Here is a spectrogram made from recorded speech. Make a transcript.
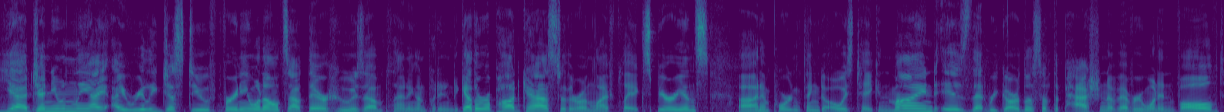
Yeah, genuinely, I, I really just do. For anyone else out there who is um, planning on putting together a podcast or their own live play experience, uh, an important thing to always take in mind is that regardless of the passion of everyone involved,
